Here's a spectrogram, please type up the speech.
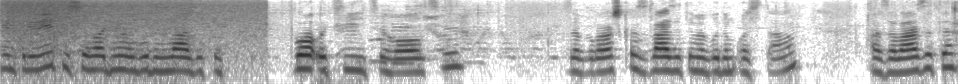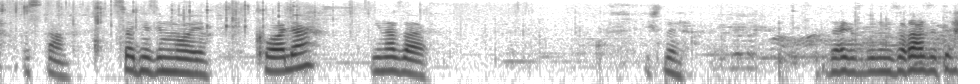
Всім привіт! І сьогодні ми будемо лазити по оцій циголці. Заброшка. Злазити ми будемо ось там, а залазити ось там. Сьогодні зі мною Коля і Назар. Пішли. Зараз будемо залазити.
